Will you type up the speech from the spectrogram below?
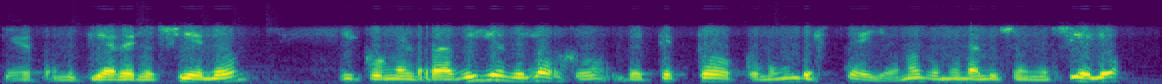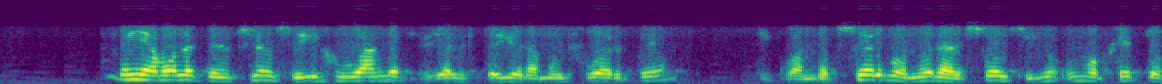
que me permitía ver el cielo, y con el rabillo del ojo detecto como un destello, ¿no? como una luz en el cielo. Me llamó la atención seguir jugando, pero ya el destello era muy fuerte, y cuando observo no era el sol, sino un objeto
